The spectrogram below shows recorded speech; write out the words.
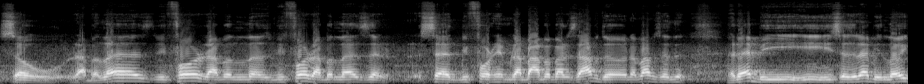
So Rabbi Lez before Rabbi Lez, before Rabbi Lezer said before him Rabbi Bar Zavdo. Rabbi said Rabbi he says Rabbi loy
